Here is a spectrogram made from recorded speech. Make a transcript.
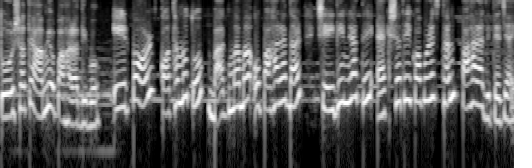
তোর সাথে আমিও পাহারা দিব। এরপর কথা মতো বাগমামা ও পাহারাদার সেই দিন রাতে একসাথে কবরস্থান পাহারা দিতে যায়।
